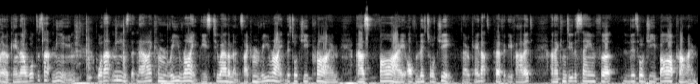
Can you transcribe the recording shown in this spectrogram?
Okay, now what does that mean? Well, that means that now I can rewrite these two elements. I can rewrite little g prime as phi of little g. Okay, that's perfectly valid. And I can do the same for little g bar prime.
